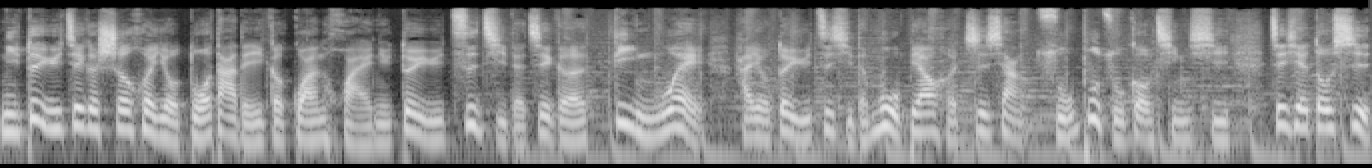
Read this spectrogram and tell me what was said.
你对于这个社会有多大的一个关怀？你对于自己的这个定位，还有对于自己的目标和志向足不足够清晰？这些都是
